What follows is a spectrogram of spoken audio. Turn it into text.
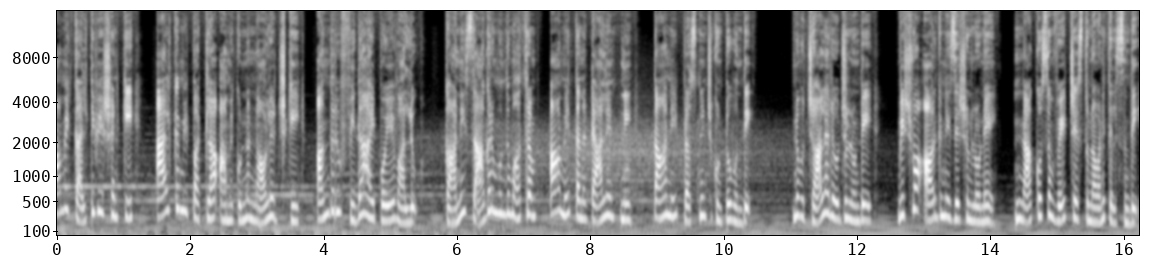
ఆమె కల్టివేషన్కి ఆల్కెమీ పట్ల ఆమెకున్న నాలెడ్జ్కి అందరూ ఫిదా అయిపోయేవాళ్ళు కానీ సాగర్ ముందు మాత్రం ఆమె తన టాలెంట్ని తానే ప్రశ్నించుకుంటూ ఉంది. నువ్వు చాలా రోజుల నుండి విశ్వ ఆర్గనైజేషన్లోనే నా కోసం వెయిట్ చేస్తున్నావని తెలిసింది.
